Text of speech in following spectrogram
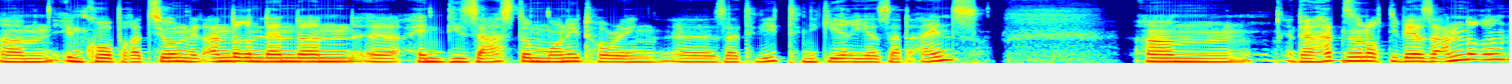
ähm, in Kooperation mit anderen Ländern äh, ein Disaster Monitoring äh, Satellit, Nigeria Sat 1. Ähm, dann hatten sie noch diverse andere.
